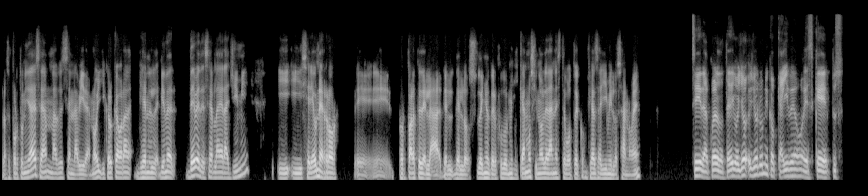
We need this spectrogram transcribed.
las oportunidades se dan unas veces en la vida, ¿no? Y creo que ahora viene, viene debe de ser la era Jimmy y, y sería un error eh, por parte de, la, de, los dueños del fútbol mexicano si no le dan este voto de confianza a Jimmy Lozano, ¿eh? Sí, de acuerdo, te digo, yo, yo lo único que ahí veo es que, pues,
